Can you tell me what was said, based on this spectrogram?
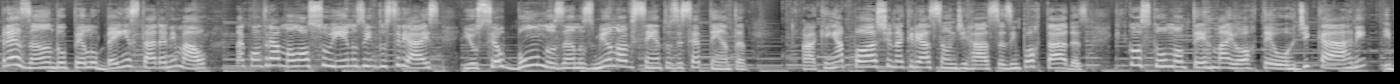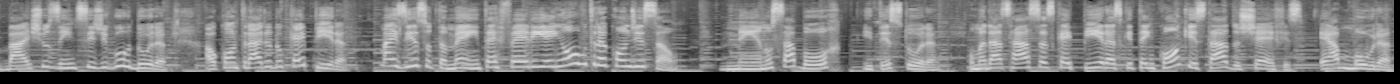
prezando pelo bem-estar animal, na contramão aos suínos industriais e o seu boom nos anos 1970. Há quem aposte na criação de raças importadas, que costumam ter maior teor de carne e baixos índices de gordura, ao contrário do caipira. Mas isso também interfere em outra condição: menos sabor e textura. Uma das raças caipiras que tem conquistado chefes é a moura,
